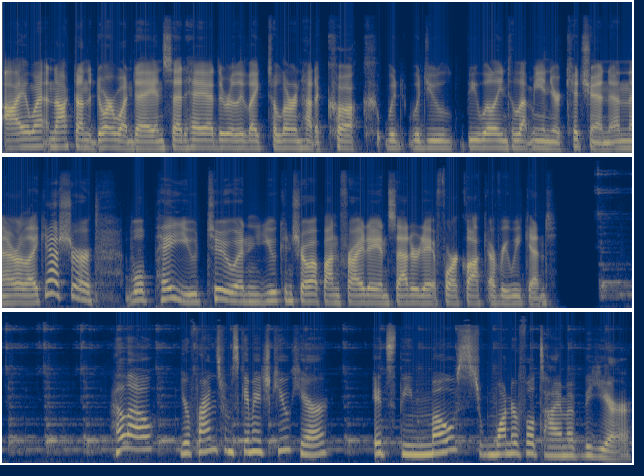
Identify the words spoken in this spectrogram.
I went and knocked on the door one day and said, "Hey, I'd really like to learn how to cook. Would would you be willing to let me in your kitchen?" And they're like, "Yeah, sure. We'll pay you too, and you can show up on Friday and Saturday at four o'clock every weekend." Hello, your friends from Skimm HQ here. It's the most wonderful time of the year,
